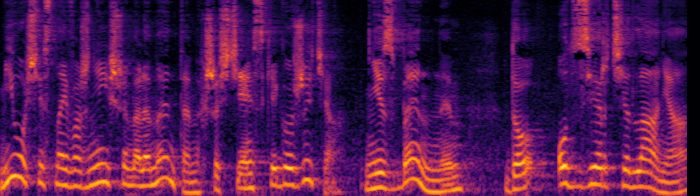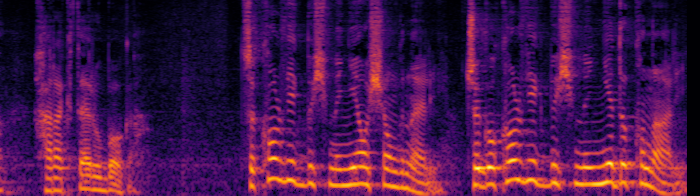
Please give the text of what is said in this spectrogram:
Miłość jest najważniejszym elementem chrześcijańskiego życia, niezbędnym do odzwierciedlania charakteru Boga. Cokolwiek byśmy nie osiągnęli, czegokolwiek byśmy nie dokonali,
